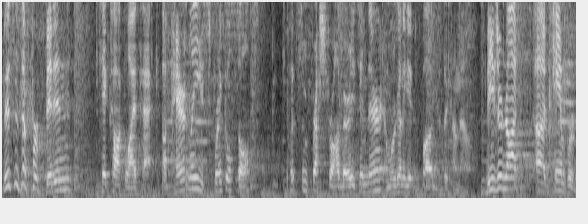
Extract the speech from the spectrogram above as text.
This is a forbidden TikTok life hack. Apparently, you sprinkle salt, put some fresh strawberries in there, and we're gonna get bugs to come out. These are not uh, tampered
